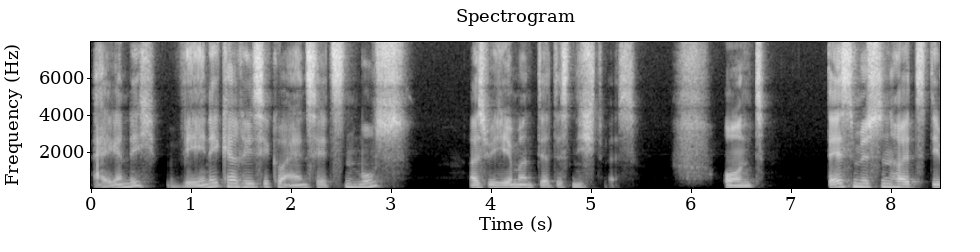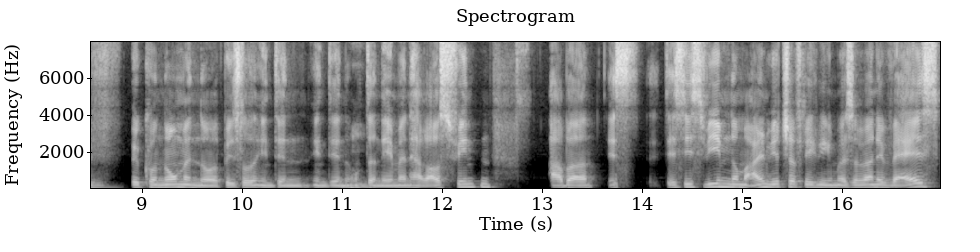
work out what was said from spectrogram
eigentlich weniger Risiko einsetzen muss, als wie jemand, der das nicht weiß. Und das müssen halt die Ökonomen noch ein bisschen in den, in den mhm. Unternehmen herausfinden. Aber es, das ist wie im normalen wirtschaftlichen Leben. Also wenn ich weiß,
